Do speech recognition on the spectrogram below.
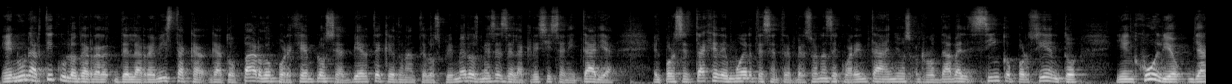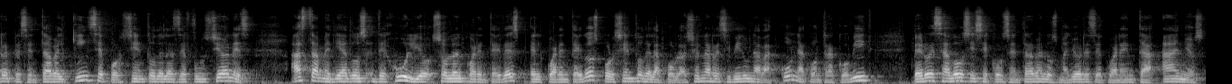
En un artículo de, la revista Gato Pardo, por ejemplo, se advierte que durante los primeros meses de la crisis sanitaria, el porcentaje de muertes entre personas de 40 años rondaba el 5% y en julio ya representaba el 15% de las defunciones. Hasta mediados de julio, solo el 42%, el 42 de la población ha recibido una vacuna contra COVID, pero esa dosis se concentraba en los mayores de 40 años.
